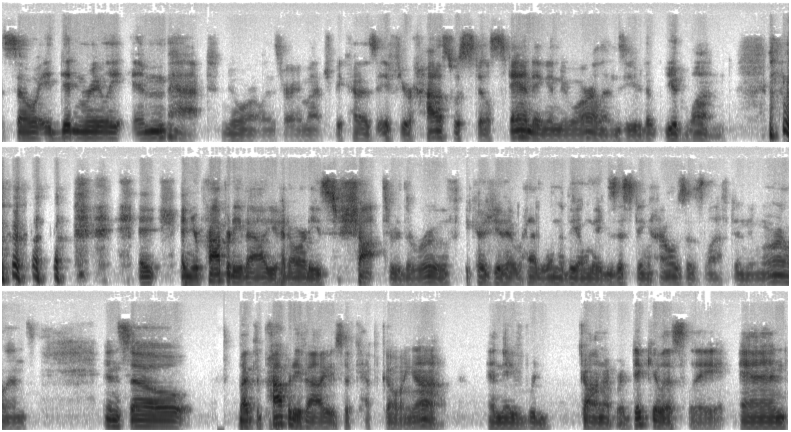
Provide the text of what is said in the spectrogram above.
so it didn't really impact New Orleans very much because if your house was still standing in New Orleans, you'd you'd won, and, your property value had already shot through the roof because you had one of the only existing houses left in New Orleans, and so, but the property values have kept going up, and they've re- gone up ridiculously, and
